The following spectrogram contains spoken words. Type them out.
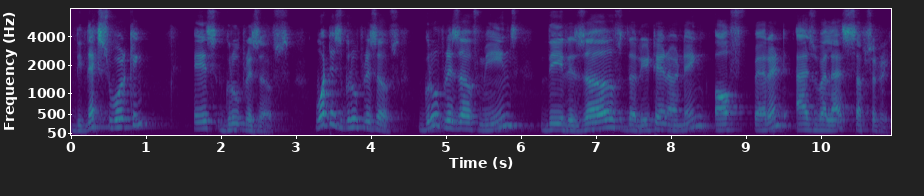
the next working is group reserves. What is group reserves? Group reserve means the reserves, the retained earning of parent as well as subsidiary.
